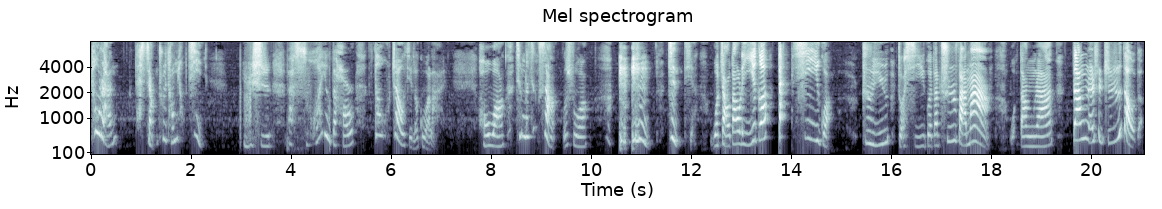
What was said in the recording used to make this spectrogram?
突然，他想出一条妙计，于是把所有的猴都召集了过来。猴王清了清嗓子说：“ 今天我找到了一个大西瓜。”至于这西瓜的吃法嘛，我当然当然是知道的。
